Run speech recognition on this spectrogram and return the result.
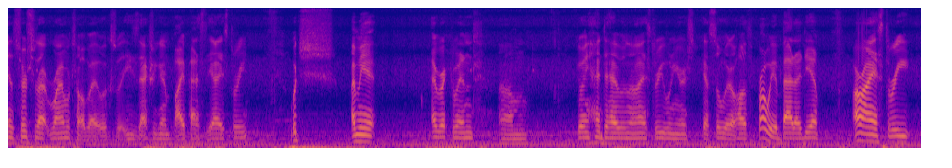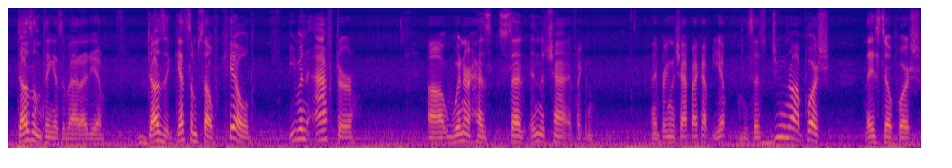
and search for that Rheinmetall, but it looks like he's actually going to bypass the IS-3. Which, I mean, I recommend um, going head to head with an IS-3 when you're got so little health. Probably a bad idea. Our IS-3 doesn't think it's a bad idea. Does it? Gets himself killed even after uh, Winner has said in the chat, if I can, can I bring the chat back up? Yep. He says, do not push. They still push.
